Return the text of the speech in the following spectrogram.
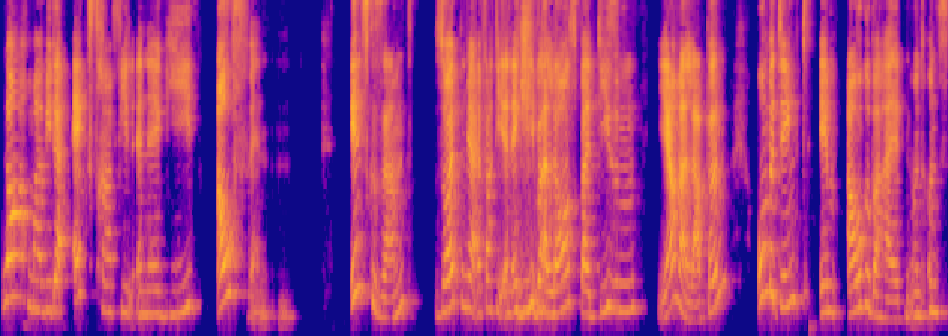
nochmal wieder extra viel Energie aufwenden. Insgesamt sollten wir einfach die Energiebalance bei diesem Jammerlappen unbedingt im Auge behalten und uns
